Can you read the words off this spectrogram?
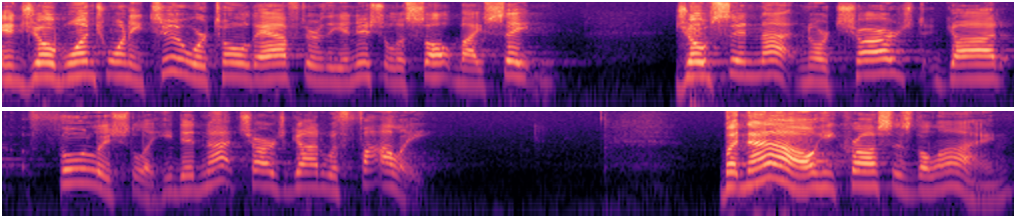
In Job 122, we're told after the initial assault by Satan, Job sinned not, nor charged God foolishly. He did not charge God with folly. But now he crosses the line,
